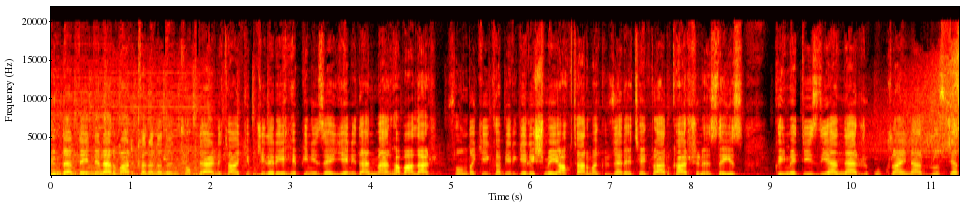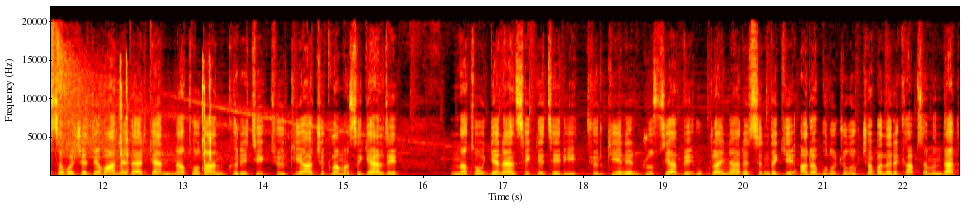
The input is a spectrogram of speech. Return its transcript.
Gündemde Neler Var kanalının çok değerli takipçileri hepinize yeniden merhabalar. Son dakika bir gelişmeyi aktarmak üzere tekrar karşınızdayız. Kıymetli izleyenler, Ukrayna-Rusya savaşı devam ederken NATO'dan kritik Türkiye açıklaması geldi. NATO Genel Sekreteri, Türkiye'nin Rusya ve Ukrayna arasındaki arabuluculuk çabaları kapsamında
